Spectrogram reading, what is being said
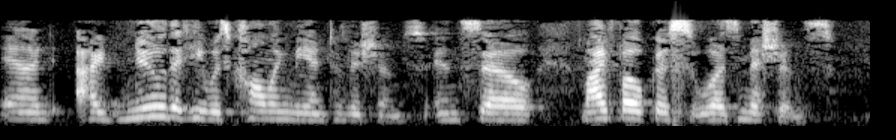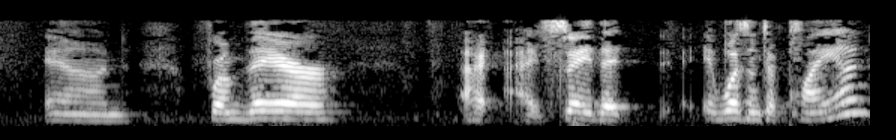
And I knew that he was calling me into missions, and so my focus was missions. And from there, I, I say that it wasn't a plan,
